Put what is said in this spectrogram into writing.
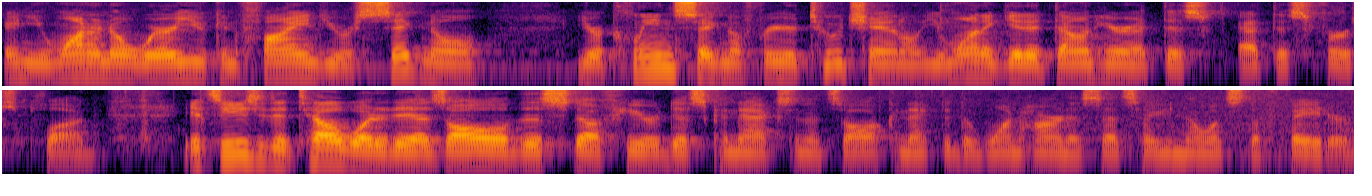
and you want to know where you can find your signal your clean signal for your two channel, you want to get it down here at this at this first plug. It's easy to tell what it is. All of this stuff here disconnects and it's all connected to one harness. That's how you know it's the fader.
